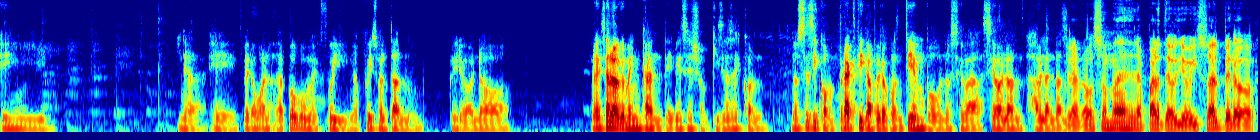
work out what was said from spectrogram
Y, nada. Eh, pero bueno, de a poco me fui, me fui soltando. Pero no, no es algo que me encante, qué sé yo. Quizás es con, no sé si con práctica, pero con tiempo uno se va, se va hablando. Claro, vos sos más desde la parte audiovisual, pero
